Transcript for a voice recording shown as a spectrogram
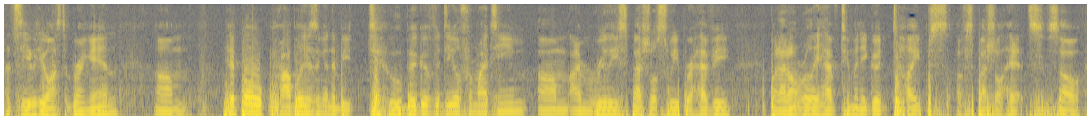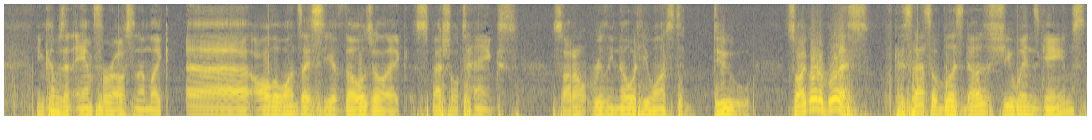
let's see what he wants to bring in. Um, Hippo probably isn't going to be too big of a deal for my team. Um, I'm really special sweeper heavy, but I don't really have too many good types of special hits. So in comes an Ampharos, and I'm like, uh, all the ones I see of those are like special tanks. So I don't really know what he wants to do. So I go to Bliss, because that's what Bliss does. She wins games.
